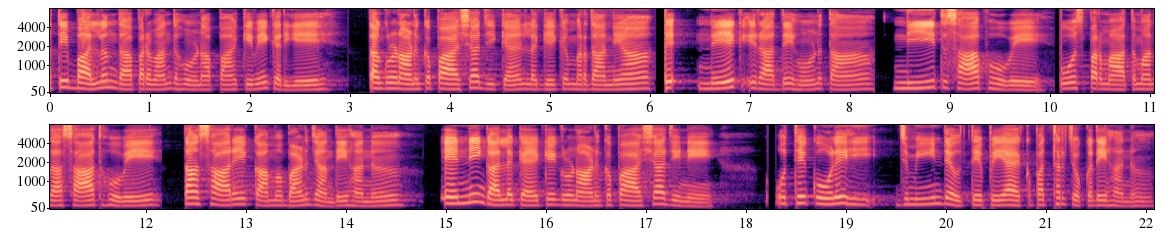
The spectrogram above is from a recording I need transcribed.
ਅਤੇ ਬਾਲਣ ਦਾ ਪ੍ਰਬੰਧ ਹੁਣ ਆਪਾਂ ਕਿਵੇਂ ਕਰੀਏ? ਤਾਂ ਗੁਰੂ ਨਾਨਕ ਪਾਤਸ਼ਾਹ ਜੀ ਕਹਿਣ ਲੱਗੇ ਕਿ ਮਰਦਾਨਿਆਂ ਦੇ ਨੇਕ ਇਰਾਦੇ ਹੋਣ ਤਾਂ ਨੀਤ ਸਾਫ਼ ਹੋਵੇ, ਉਸ ਪਰਮਾਤਮਾ ਦਾ ਸਾਥ ਹੋਵੇ, ਤਾਂ ਸਾਰੇ ਕੰਮ ਬਣ ਜਾਂਦੇ ਹਨ। ਇੰਨੀ ਗੱਲ ਕਹਿ ਕੇ ਗੁਰੂ ਨਾਨਕ ਪਾਤਸ਼ਾਹ ਜੀ ਨੇ ਉੱਥੇ ਕੋਲੇ ਹੀ ਜ਼ਮੀਨ ਦੇ ਉੱਤੇ ਪਿਆ ਇੱਕ ਪੱਥਰ ਚੁੱਕਦੇ ਹਨ।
